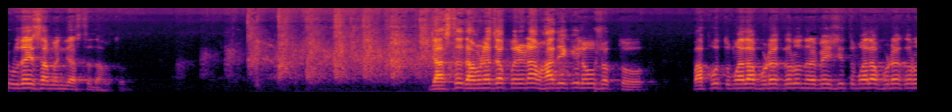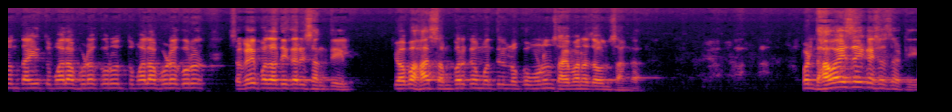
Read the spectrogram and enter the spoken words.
की उदय सामंत जास्त धावतो. जास्त धावण्याचा परिणाम हा देखील होऊ शकतो. बापू तुम्हाला पुढे करून रमेशजी तुम्हाला पुढे करून ताई तुम्हाला पुढे करून तुम्हाला पुढे करून सगळे पदाधिकारी सांगतील की बाबा हा संपर्क मंत्री नको म्हणून साहेबांना जाऊन सांगा. पण धावायचंय कशासाठी?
